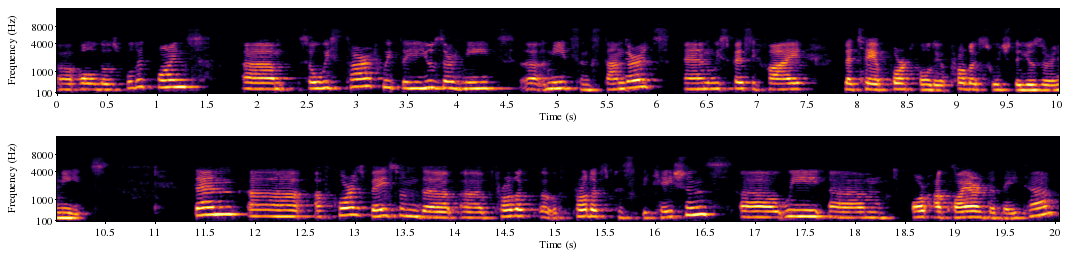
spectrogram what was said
uh, all those bullet points, um, so we start with the user needs, uh, needs and standards, and we specify, let's say, a portfolio of products which the user needs. Then, uh, of course, based on the uh, product uh, product specifications, uh, we um, or acquire the data,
